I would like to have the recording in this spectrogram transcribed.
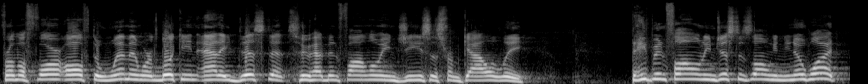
From afar off, the women were looking at a distance who had been following Jesus from Galilee. They've been following him just as long, and you know what?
